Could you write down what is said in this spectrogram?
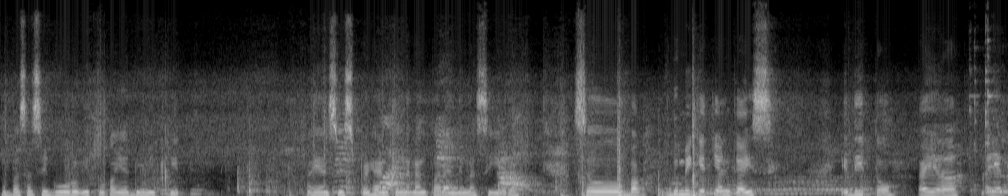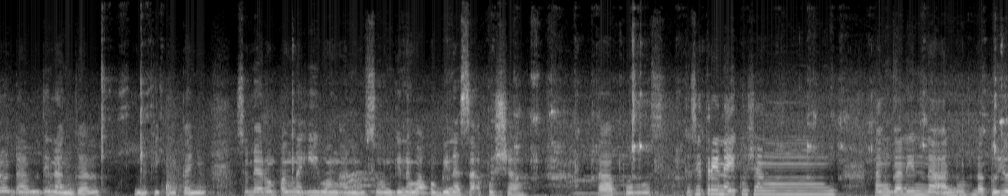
Nabasa siguro ito kaya dumikit. Ayan, so sprayhan ko na lang para hindi masira. So, bak dumikit yan guys. Eh dito. Kaya, ayan o, dami tinanggal. Nakikita nyo. So, meron pang naiwang ano. So, ang ginawa ko, binasa ko siya. Tapos, kasi trinay ko siyang tanggalin na ano, natuyo.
